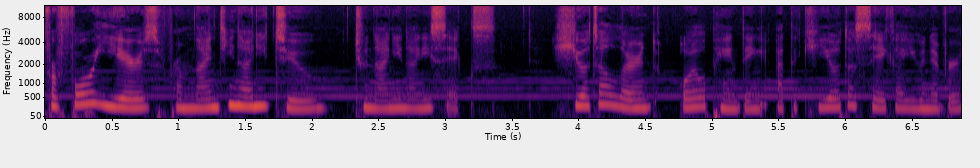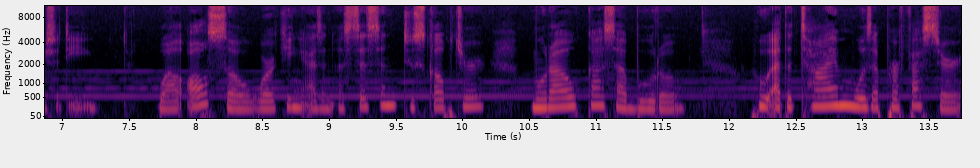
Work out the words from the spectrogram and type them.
For four years, from 1992 to 1996, Shiota learned oil painting at the Kyoto Seika University, while also working as an assistant to sculptor Muraoka Saburo, who at the time was a professor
